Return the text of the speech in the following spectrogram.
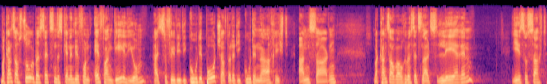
Man kann es auch so übersetzen, das kennen wir von Evangelium, heißt so viel wie die gute Botschaft oder die gute Nachricht ansagen. Man kann es aber auch übersetzen als Lehren. Jesus sagt,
